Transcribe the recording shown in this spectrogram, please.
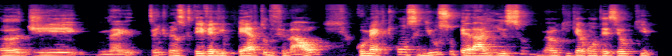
uh, de né, sentimentos que teve ali perto do final. Como é que tu conseguiu superar isso? Né? O que, que aconteceu que,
